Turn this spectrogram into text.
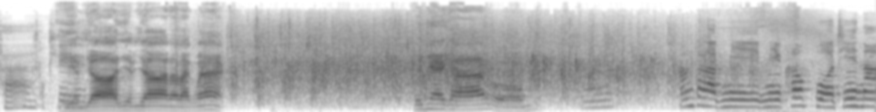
ค่ะ โอเค เยี่ยมยอดเยี่ยมยอดน่ารักมาก เป็นไงครับผม น้องกระดัดมีมีครอบครัวที่น่า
